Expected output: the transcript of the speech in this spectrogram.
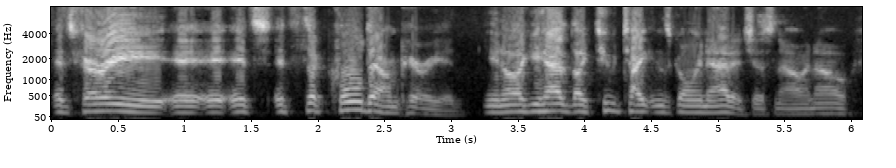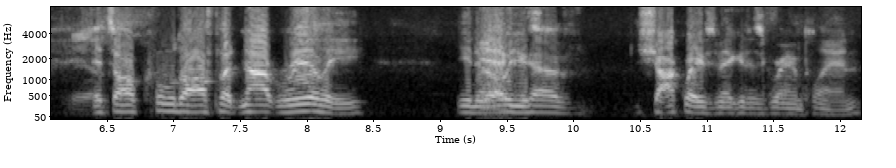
it's very it, it's it's the cool down period. You know, like you had like two titans going at it just now. I know yeah. it's all cooled off, but not really. You know, Yeah, you 'cause- have Shockwave's making his grand plan.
